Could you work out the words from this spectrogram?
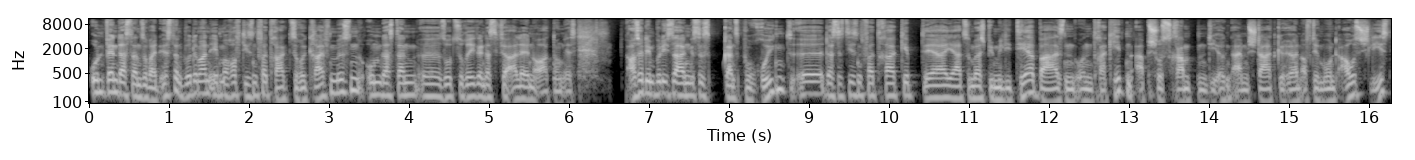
Und wenn das dann soweit ist, dann würde man eben auch auf diesen Vertrag zurückgreifen müssen, um das dann äh, so zu regeln, dass für alle in Ordnung ist. Außerdem würde ich sagen, ist es ganz beruhigend, äh, dass es diesen Vertrag gibt, der ja zum Beispiel Militärbasen und Raketenabschussrampen, die irgendeinem Staat gehören, auf dem Mond ausschließt.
